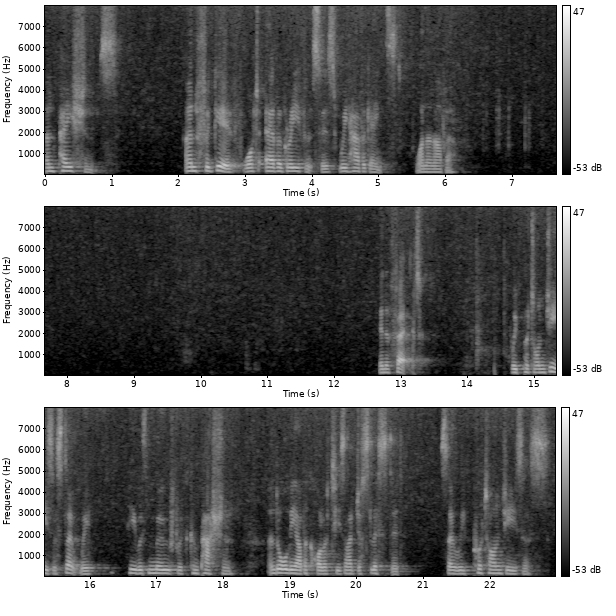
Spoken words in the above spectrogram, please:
and patience, and forgive whatever grievances we have against one another. in effect, we put on Jesus, don't we? He was moved with compassion and all the other qualities I've just listed. So we put on Jesus.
